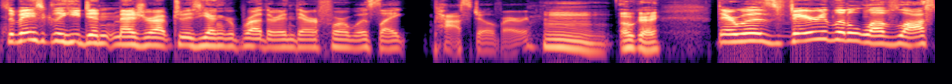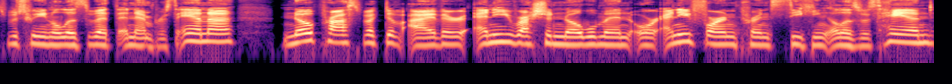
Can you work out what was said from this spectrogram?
So basically, he didn't measure up to his younger brother and therefore was like passed over. Hmm. Okay. There was very little love lost between Elizabeth and Empress Anna, no prospect of either any Russian nobleman or any foreign prince seeking Elizabeth's hand,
